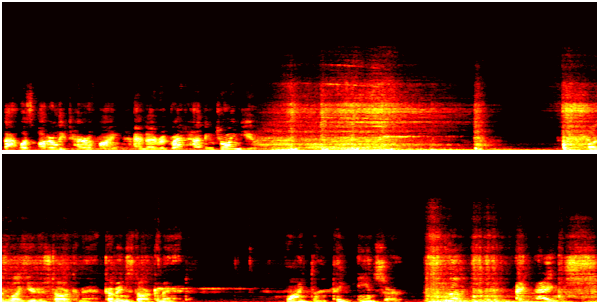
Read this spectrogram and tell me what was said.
that was utterly terrifying, and I regret having joined you. Buzz Lightyear to Star Command. Coming, Star Command. Why don't they answer? Hey, hey! shh.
